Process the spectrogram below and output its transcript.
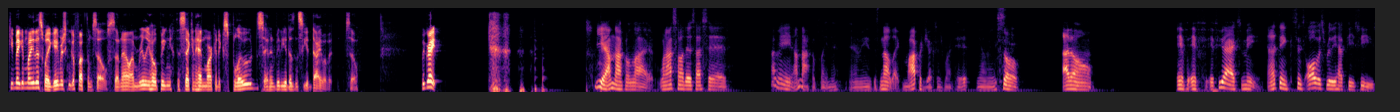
Keep making money this way. Gamers can go fuck themselves. So now I'm really hoping the secondhand market explodes and Nvidia doesn't see a dime of it. So, be great. yeah, I'm not gonna lie. When I saw this, I said, I mean, I'm not complaining. You know I mean, it's not like my projections weren't hit. You know what I mean? So I don't. If if if you ask me, and I think since all of us really have PCs,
